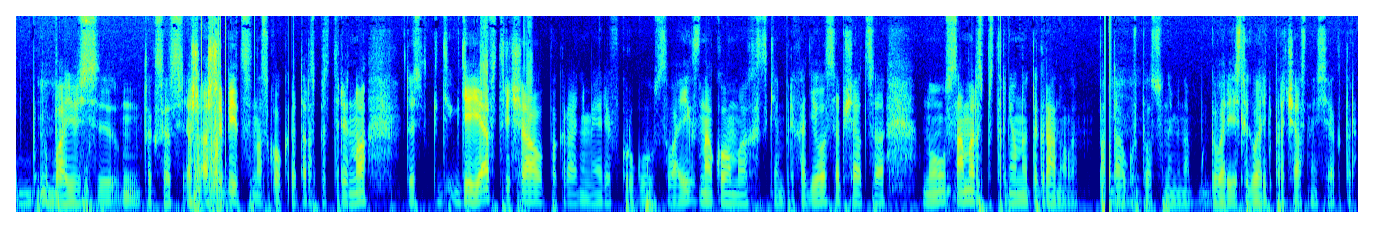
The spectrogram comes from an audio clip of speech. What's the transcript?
боюсь, так сказать, ошибиться, насколько это распространено. То есть, где, где я встречал, по крайней мере, в кругу своих знакомых, с кем приходилось общаться, ну, самое распространенное это гранулы по Даугавпилсу, именно говоря, если говорить про частный сектор.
